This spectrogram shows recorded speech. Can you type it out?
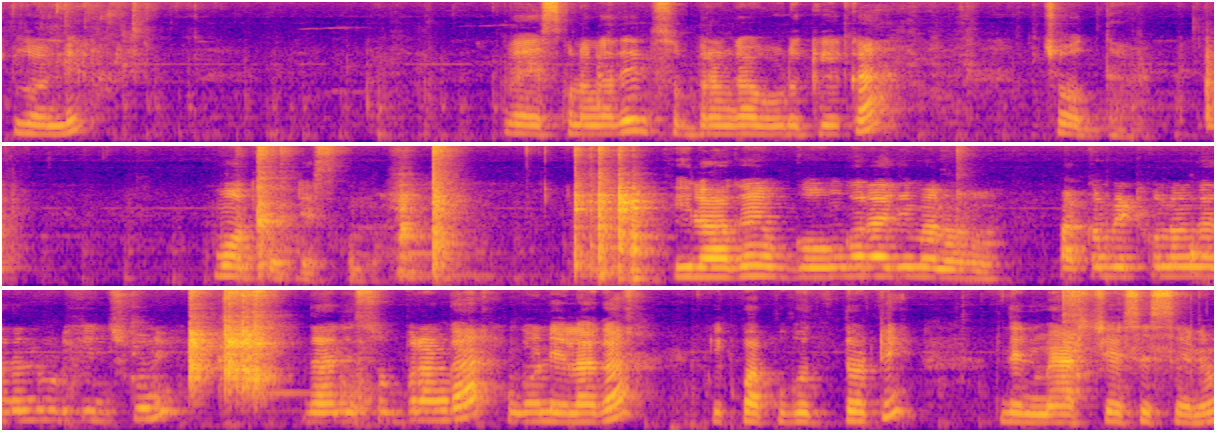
ఇదిగోండి. వేసుకున్నాం కదా ఇది శుభ్రంగా ఉడికాక చూద్దాం. మూత పెట్టేసుకుందాం. ఇలాగే గోంగూర అది మనం పక్కన పెట్టుకున్నాం కదండి ఉడికించుకుని. దాన్ని శుభ్రంగా ఇంకొని ఇలాగా ఈ పప్పు గుత్తోటి నేను మ్యాష్ చేసేసాను.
